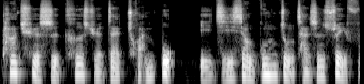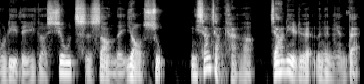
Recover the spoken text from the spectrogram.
它却是科学在传播以及向公众产生说服力的一个修辞上的要素。你想想看啊，伽利略那个年代。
